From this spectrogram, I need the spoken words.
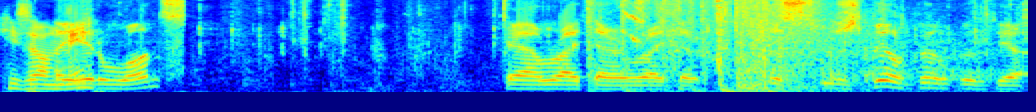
He's on I me. hit him once. Yeah, I'm right there. I'm right there. Just, just build, build, build. Yeah.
